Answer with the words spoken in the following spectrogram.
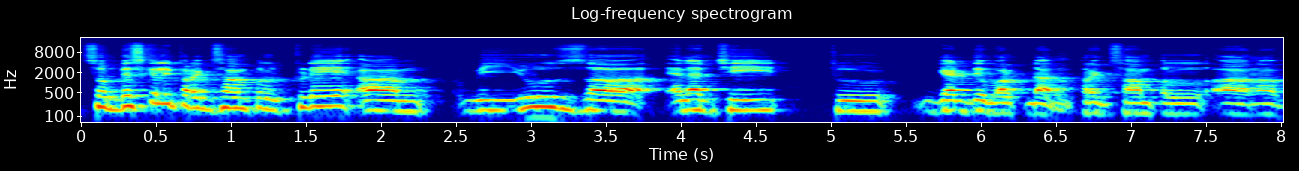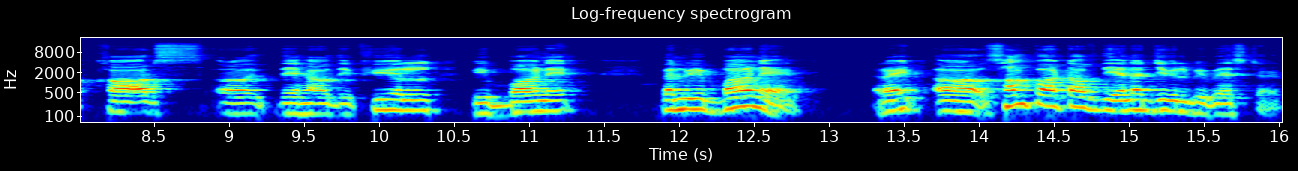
so basically for example today um, we use uh, energy to get the work done for example uh, you know, cars uh, they have the fuel we burn it when we burn it right uh, some part of the energy will be wasted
